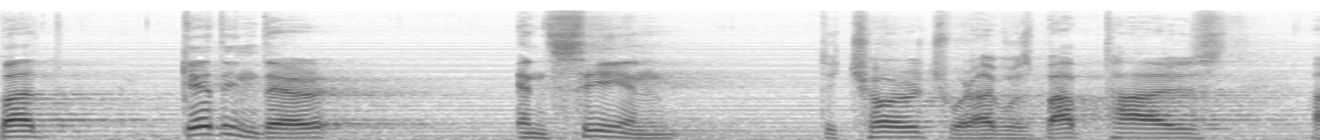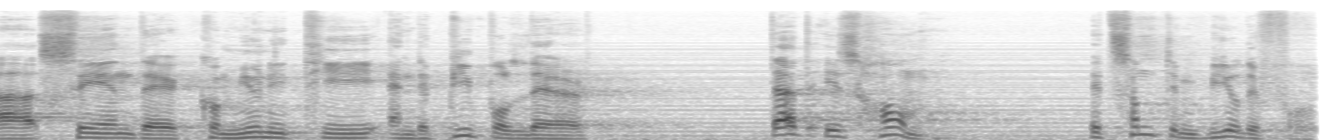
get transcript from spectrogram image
But getting there and seeing the church where I was baptized, uh, seeing the community and the people there, that is home. It's something beautiful.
